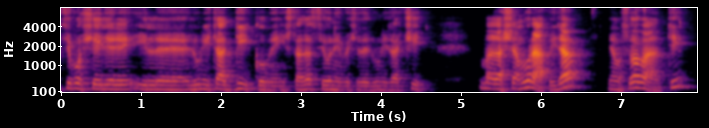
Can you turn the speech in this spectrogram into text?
si può scegliere l'unità D come installazione invece dell'unità C, ma lasciamo rapida, andiamo su avanti,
